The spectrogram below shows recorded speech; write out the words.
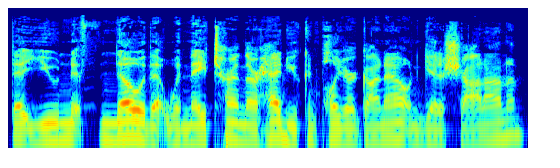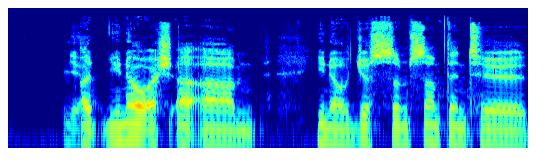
that you kn- know that when they turn their head, you can pull your gun out and get a shot on them. Yeah. Uh, you know, a sh- uh, um, you know, just some something to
